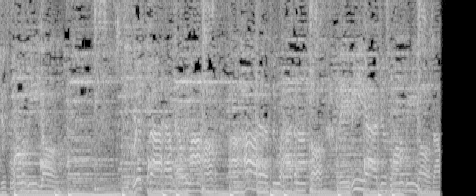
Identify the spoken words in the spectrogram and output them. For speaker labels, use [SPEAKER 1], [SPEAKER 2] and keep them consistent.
[SPEAKER 1] Just wanna be young.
